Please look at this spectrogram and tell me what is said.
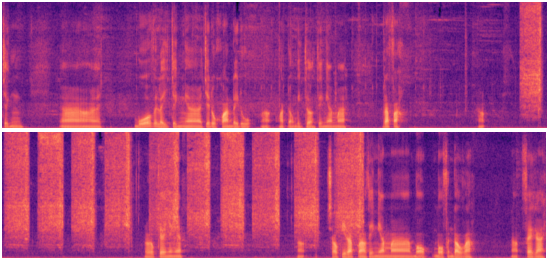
chỉnh uh, búa với lại chỉnh uh, chế độ khoan đầy đủ đó. hoạt động bình thường thì anh em uh, ráp vào rồi ok nha anh em đó. sau khi ráp vào thì anh em à, bỏ bỏ phần đầu vào đó, phe gài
